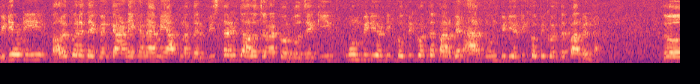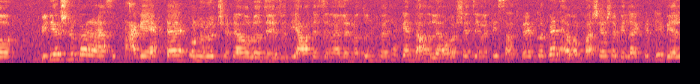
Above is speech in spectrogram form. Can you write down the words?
ভিডিওটি ভালো করে দেখবেন, কারণ এখানে আমি আপনাদের বিস্তারিত আলোচনা করব যে কি, কোন ভিডিওটি কপি করতে পারবেন আর কোন ভিডিওটি কপি করতে পারবেন না। তো ভিডিও শুরু করার আগে একটা অনুরোধ, সেটা হলো যে যদি আমাদের চ্যানেলে নতুন হয়ে থাকেন, তাহলে অবশ্যই চ্যানেলটি সাবস্ক্রাইব করবেন এবং পাশে আসা বেল আইকনটি বেল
